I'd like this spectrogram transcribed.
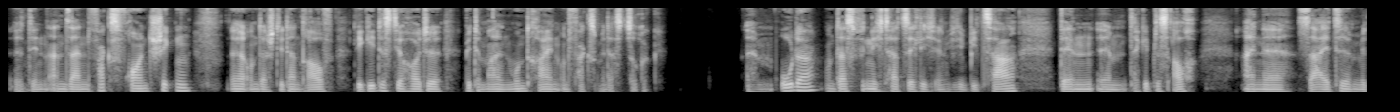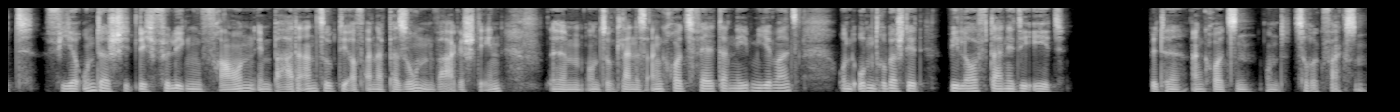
äh, den an seinen Faxfreund schicken äh, und da steht dann drauf, wie geht es dir heute? Bitte mal einen Mund rein und fax mir das zurück. Ähm, oder, und das finde ich tatsächlich irgendwie bizarr, denn ähm, da gibt es auch eine Seite mit vier unterschiedlich fülligen Frauen im Badeanzug, die auf einer Personenwaage stehen ähm, und so ein kleines Ankreuzfeld daneben jeweils und oben drüber steht, wie läuft deine Diät? Bitte ankreuzen und zurückfaxen.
